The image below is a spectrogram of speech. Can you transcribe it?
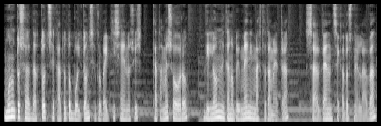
μόνο το 48% των πολιτών της Ευρωπαϊκής Ένωσης κατά μέσο όρο δηλώνουν ικανοποιημένοι με αυτά τα μέτρα, 41% στην Ελλάδα,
